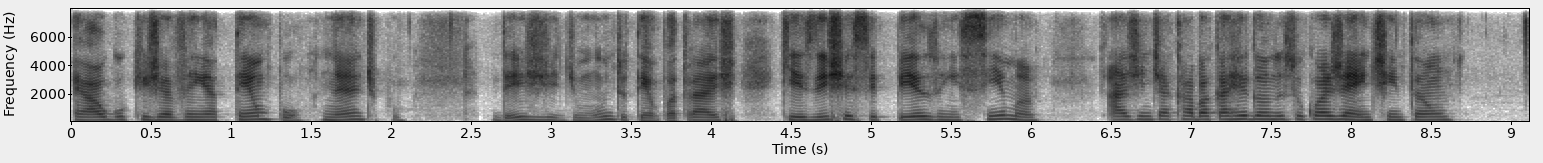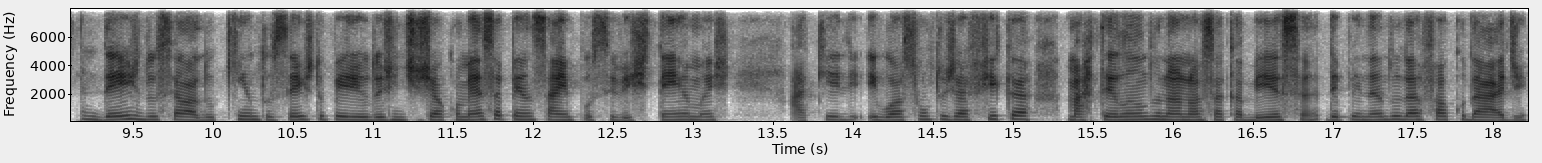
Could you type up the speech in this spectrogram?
é algo que já vem há tempo, né? Tipo, desde de muito tempo atrás, que existe esse peso em cima, a gente acaba carregando isso com a gente. Então, desde o, sei lá, do quinto, sexto período, a gente já começa a pensar em possíveis temas, aquele, o assunto já fica martelando na nossa cabeça, dependendo da faculdade,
